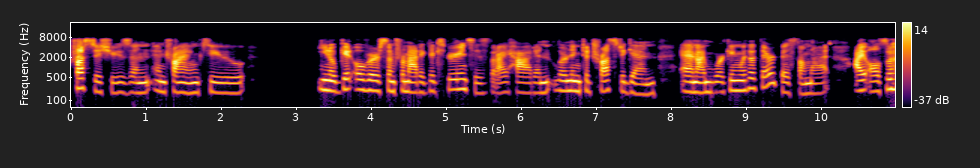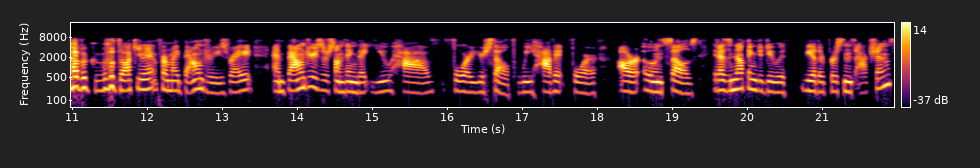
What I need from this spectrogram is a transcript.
trust issues and and trying to you know get over some traumatic experiences that i had and learning to trust again. And i'm working with a therapist on that. I also have a google document for my boundaries right? And boundaries are something that you have for yourself. We have it for our own selves it has nothing to do with the other person's actions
